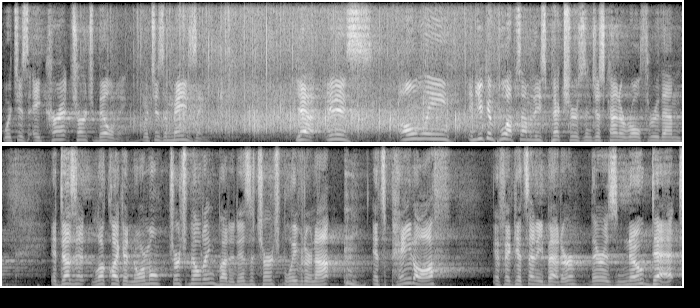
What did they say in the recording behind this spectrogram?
which is a current church building, which is amazing. Yeah, it is only, and you can pull up some of these pictures and just kind of roll through them. It doesn't look like a normal church building, but it is a church, believe it or not. it's paid off if it gets any better. There is no debt.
